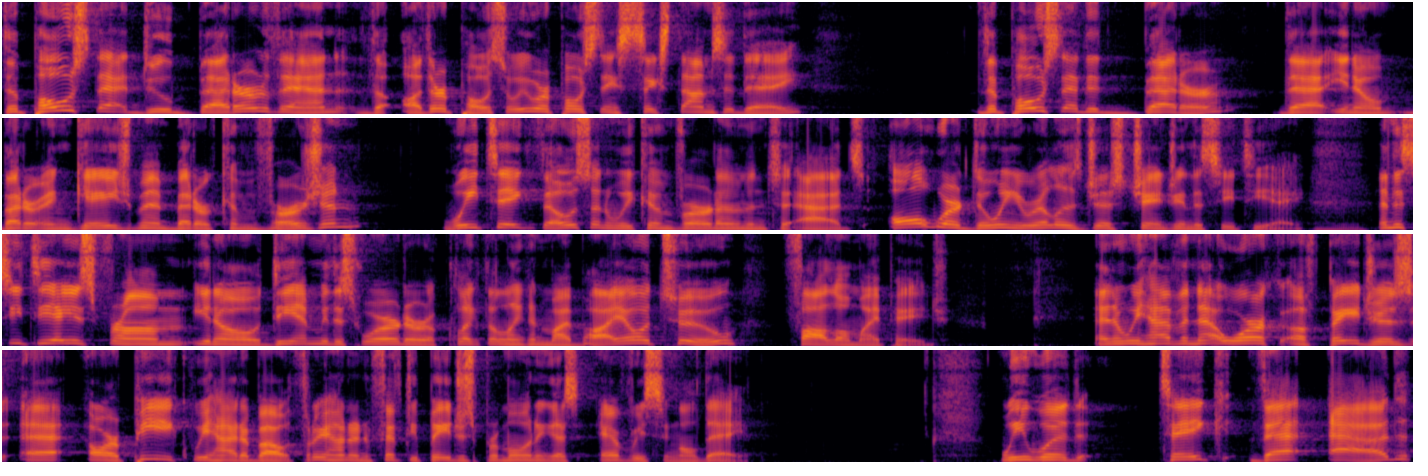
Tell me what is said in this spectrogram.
The posts that do better than the other posts. So we were posting six times a day. The posts that did better, that you know, better engagement, better conversion, we take those and we convert them into ads. All we're doing really is just changing the CTA. Mm-hmm. And the CTA is from, you know, DM me this word or click the link in my bio to follow my page. And then we have a network of pages at our peak. We had about 350 pages promoting us every single day. We would take that ad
